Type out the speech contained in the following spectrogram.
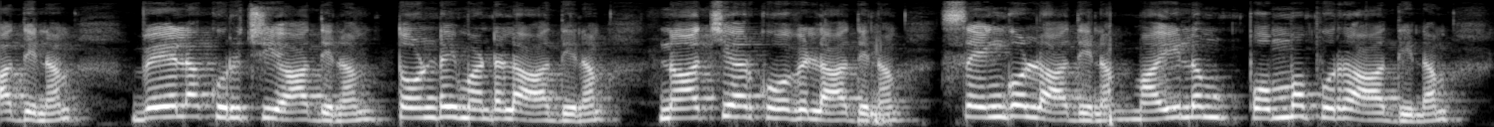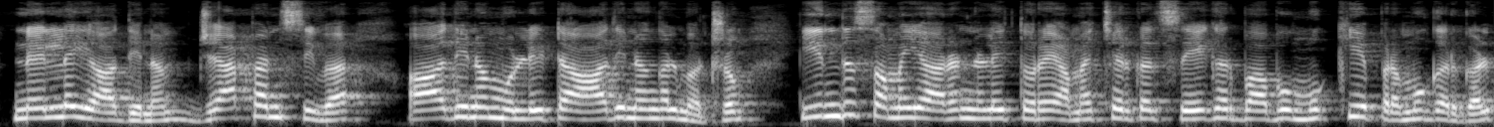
ஆதீனம் வேளாக்குறிச்சி ஆதீனம் தொண்டை மண்டல ஆதீனம் நாச்சியார் கோவில் ஆதீனம் செங்கோல் ஆதீனம் மயிலம் பொம்மபுர ஆதீனம் நெல்லை ஆதீனம் ஜாப்பான் சிவ ஆதீனம் உள்ளிட்ட ஆதீனங்கள் மற்றும் இந்து சமய அறநிலைத்துறை அமைச்சர்கள் சேகர் பாபு முக்கிய பிரமுகர்கள்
